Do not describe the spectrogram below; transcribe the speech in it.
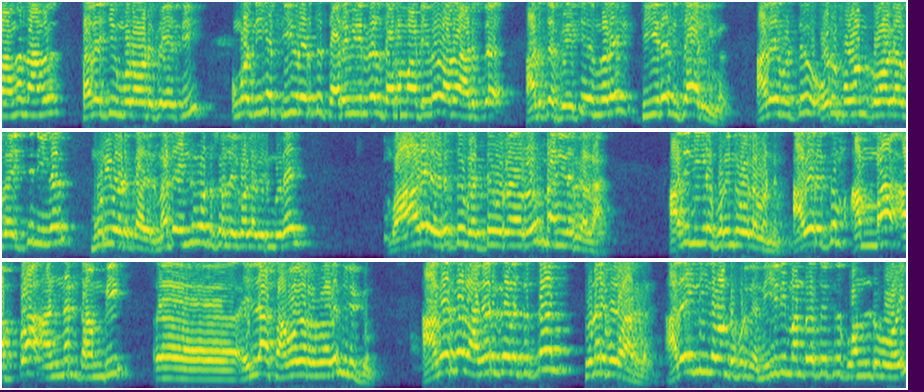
வாங்க. நாங்கள் கதைக்கு உங்களோட பேசி உங்களை நீங்க தீவிர எடுத்து தருவீர்கள் தரமாட்டீர்கள் அதை அடுத்த அடுத்த பேச்சு உங்களை தீர விசாரியுங்கள். அதை விட்டு ஒரு போன் கோலை வைத்து நீங்கள் முடிவெடுக்காதீர்கள். மற்ற இன்னும் ஒன்று சொல்லிக் கொள்ள விரும்புகிறேன். வாழை எடுத்து வெட்டுகிறவர்களும் மனிதர்கள் தான் அது நீங்க புரிந்து கொள்ள வேண்டும். அவருக்கும் அம்மா அப்பா அண்ணன் தம்பி எல்லா சகோதரர்களும் இருக்கும். அவர்கள் அவர்களுக்கு தான் துணை போவார்கள். அதை நீங்கள் ஒன்று புரிந்து நீதிமன்றத்திற்கு கொண்டு போய்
